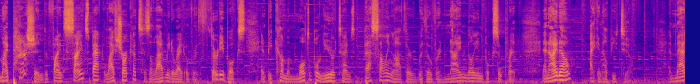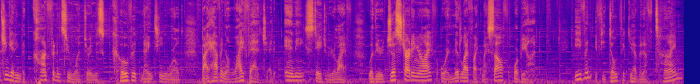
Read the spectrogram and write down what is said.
My passion to find science backed life shortcuts has allowed me to write over 30 books and become a multiple New York Times best-selling author with over 9 million books in print. And I know I can help you too. Imagine getting the confidence you want during this COVID 19 world by having a life edge at any stage of your life, whether you're just starting your life or in midlife like myself or beyond. Even if you don't think you have enough time,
